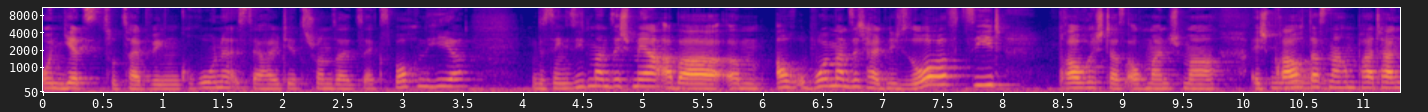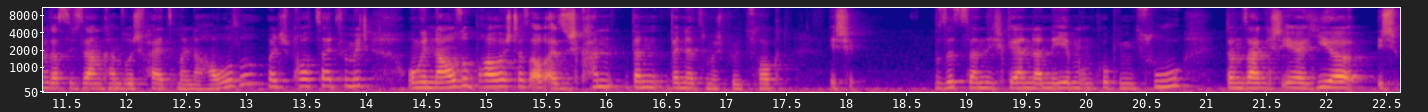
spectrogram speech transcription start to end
und jetzt zurzeit wegen Corona ist er halt jetzt schon seit sechs Wochen hier. Deswegen sieht man sich mehr, aber ähm, auch obwohl man sich halt nicht so oft sieht, brauche ich das auch manchmal. Ich brauche mhm. das nach ein paar Tagen, dass ich sagen kann, so ich fahre jetzt mal nach Hause, weil ich brauche Zeit für mich. Und genauso brauche ich das auch. Also ich kann dann, wenn er zum Beispiel zockt, ich sitze dann nicht gern daneben und gucke ihm zu, dann sage ich eher hier, ich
